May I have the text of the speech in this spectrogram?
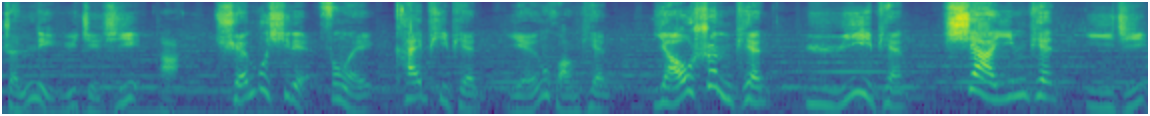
整理与解析啊！全部系列分为开辟篇、炎黄篇、尧舜篇、羽翼篇、夏殷篇以及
